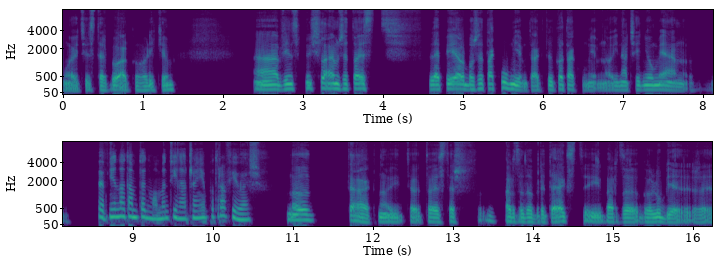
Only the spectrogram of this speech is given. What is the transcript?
mój ojciec też był alkoholikiem. A więc myślałem, że to jest lepiej albo że tak umiem, tak, tylko tak umiem, no inaczej nie umiałem. No. Pewnie na tamten moment inaczej nie potrafiłeś. No tak, no i to, to jest też bardzo dobry tekst i bardzo go lubię, że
